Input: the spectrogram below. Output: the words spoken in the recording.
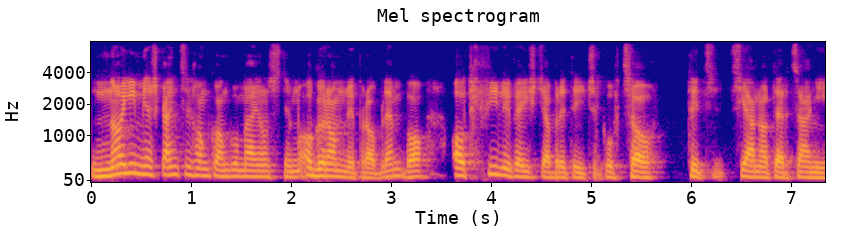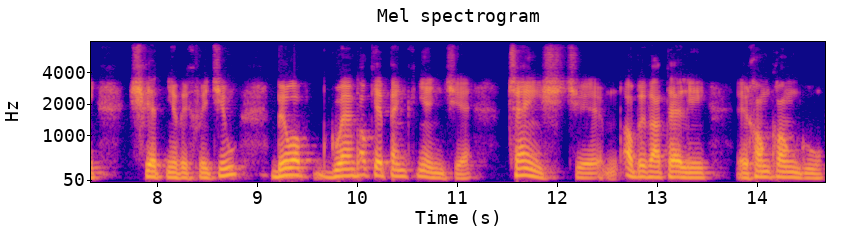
No i mieszkańcy Hongkongu mają z tym ogromny problem, bo od chwili wejścia Brytyjczyków, co Tiziano Terzani świetnie wychwycił, było głębokie pęknięcie. Część y, obywateli Hongkongu,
